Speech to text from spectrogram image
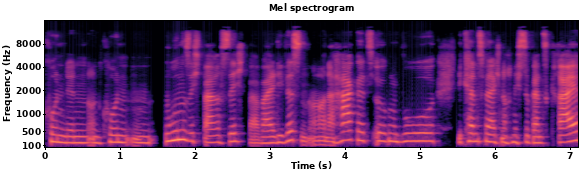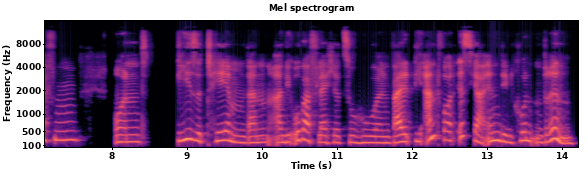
Kundinnen und Kunden Unsichtbares sichtbar, weil die wissen, oh, da hakelt es irgendwo, die können es vielleicht noch nicht so ganz greifen. Und diese Themen dann an die Oberfläche zu holen, weil die Antwort ist ja in den Kunden drin.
